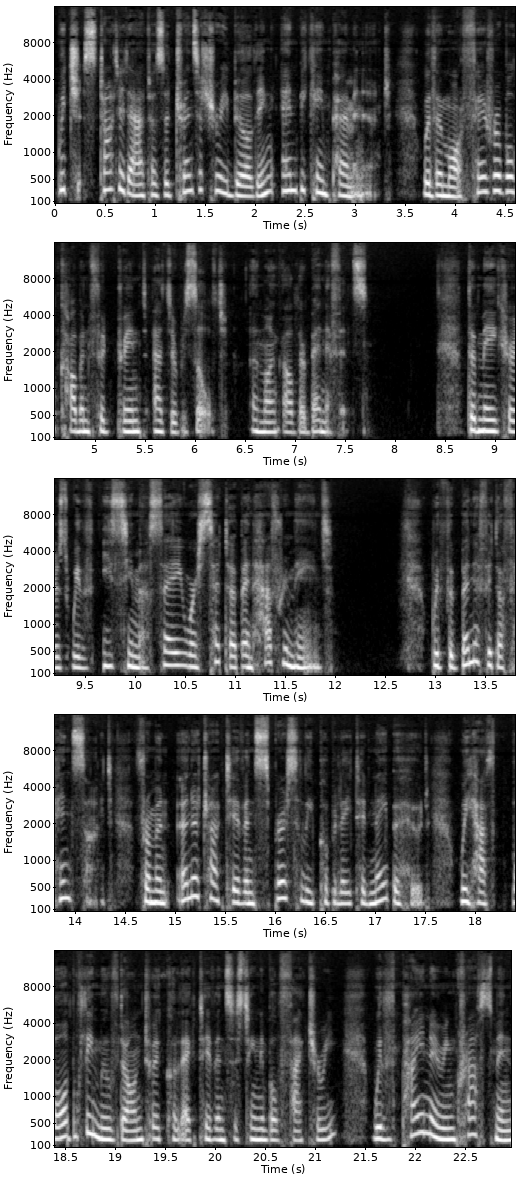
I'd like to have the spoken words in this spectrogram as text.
which started out as a transitory building and became permanent, with a more favorable carbon footprint as a result, among other benefits. The makers with Ici Marseille were set up and have remained. With the benefit of hindsight, from an unattractive and sparsely populated neighborhood, we have boldly moved on to a collective and sustainable factory, with pioneering craftsmen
